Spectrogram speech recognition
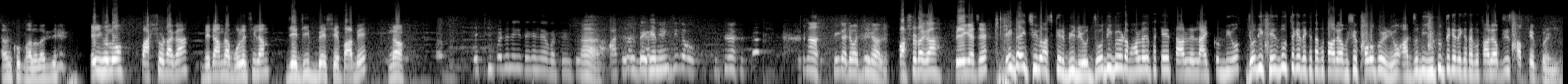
এখন খুব ভালো লাগছে। এই হলো পাঁচশো টাকা যেটা আমরা বলেছিলাম যে জিতবে সে পাবে। না। হ্যাঁ। না ঠিক আছে অরিজিনাল পাঁচশো টাকা পেয়ে গেছে। এটাই ছিল আজকের ভিডিও যদি ভিডিওটা ভালো লেগে থাকে তাহলে লাইক করে দিও। যদি ফেসবুক থেকে দেখে থাকো তাহলে অবশ্যই ফলো করে নিও। আর যদি ইউটিউব থেকে দেখে থাকো তাহলে অবশ্যই সাবস্ক্রাইব করে নিও।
